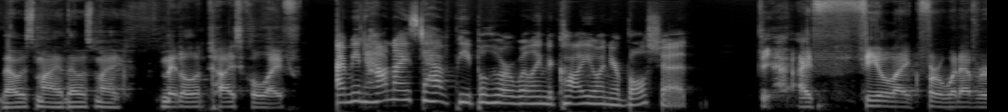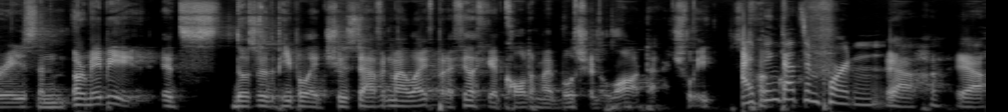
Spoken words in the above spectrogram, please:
That was my that was my middle to high school life. I mean, how nice to have people who are willing to call you on your bullshit. Yeah, I feel like for whatever reason, or maybe it's those are the people I choose to have in my life. But I feel like I get called on my bullshit a lot, actually. I think that's important. Yeah, yeah,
